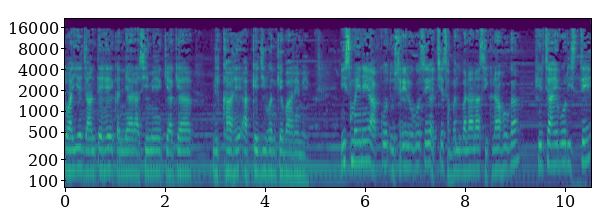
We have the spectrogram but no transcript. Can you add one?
तो आइए जानते हैं कन्या राशि में क्या क्या लिखा है आपके जीवन के बारे में। इस महीने आपको दूसरे लोगों से अच्छे संबंध बनाना सीखना होगा। फिर चाहे वो रिश्ते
